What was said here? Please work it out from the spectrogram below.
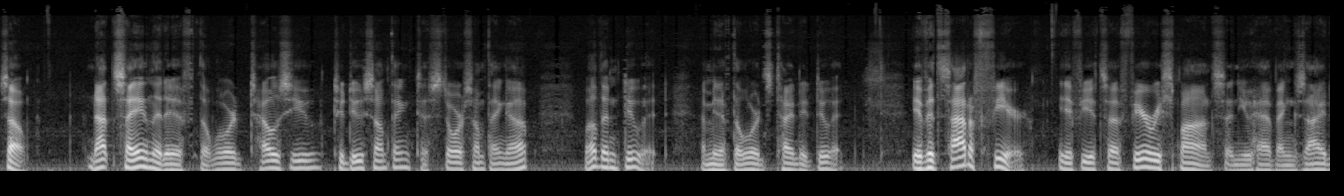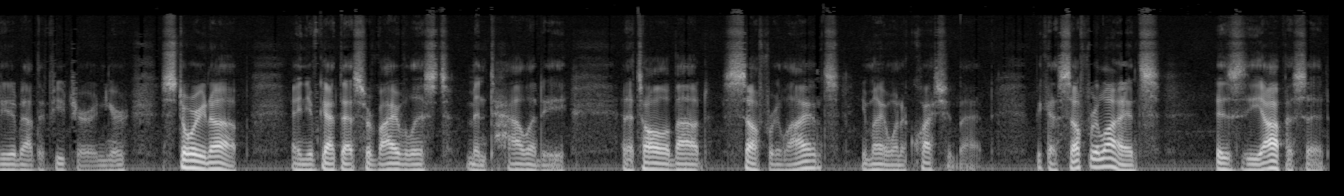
So, not saying that if the Lord tells you to do something, to store something up, well, then do it. I mean, if the Lord's telling you to do it. If it's out of fear, if it's a fear response and you have anxiety about the future and you're storing up and you've got that survivalist mentality and it's all about self reliance, you might want to question that. Because self reliance is the opposite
